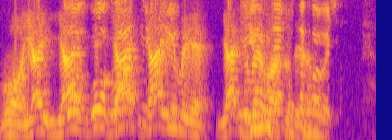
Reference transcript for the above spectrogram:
О, я, я, Бо- Бог я, латників. я і ви. Я і І ви Артем вас один. Сакович.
